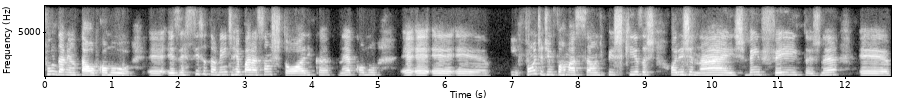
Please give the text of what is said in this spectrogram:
fundamental como é, exercício também de reparação histórica, né? Como é, é, é, é fonte de informação, de pesquisas originais, bem feitas, né, é,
